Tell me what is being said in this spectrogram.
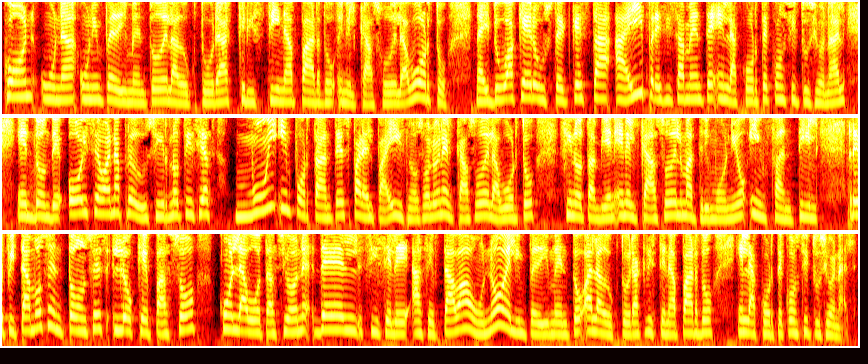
con una, un impedimento de la doctora Cristina Pardo en el caso del aborto. Naidú Vaquero, usted que está ahí precisamente en la Corte Constitucional, en donde hoy se van a producir noticias muy importantes para el país, no solo en el caso del aborto, sino también en el caso del matrimonio infantil. Repitamos entonces lo que pasó con la votación del si se le aceptaba o no el impedimento a la doctora Cristina Pardo en la Corte Constitucional.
